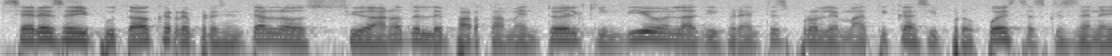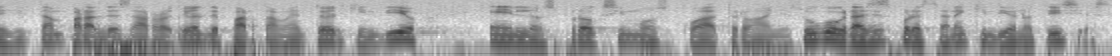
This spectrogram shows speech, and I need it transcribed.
ser ese diputado que represente a los ciudadanos del Departamento del Quindío en las diferentes problemáticas y propuestas que se necesitan para el desarrollo del Departamento del Quindío en los próximos cuatro años. Hugo, gracias por estar en Quindío Noticias.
